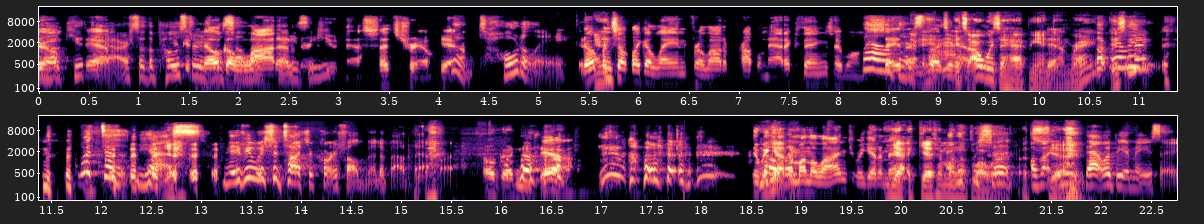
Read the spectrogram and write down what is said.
true, how cute they are. So the You posters can milk will a sell lot out of their cuteness. That's true. Yeah. Yeah, totally. It opens up like a lane for a lot of problematic things. I won't Well, say there's that. but you know. It's always a happy ending, Yeah. right? But Isn't really, it? what does yes? Maybe we should talk to Corey Feldman about that. oh goodness, yeah. Can we No, get but- him on the line? Can we get him in? Yeah, get him I on the think blower. Oh Let's- my- yeah. That would be amazing.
